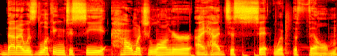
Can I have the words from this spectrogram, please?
that I was looking to see how much longer I had to sit with the film.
